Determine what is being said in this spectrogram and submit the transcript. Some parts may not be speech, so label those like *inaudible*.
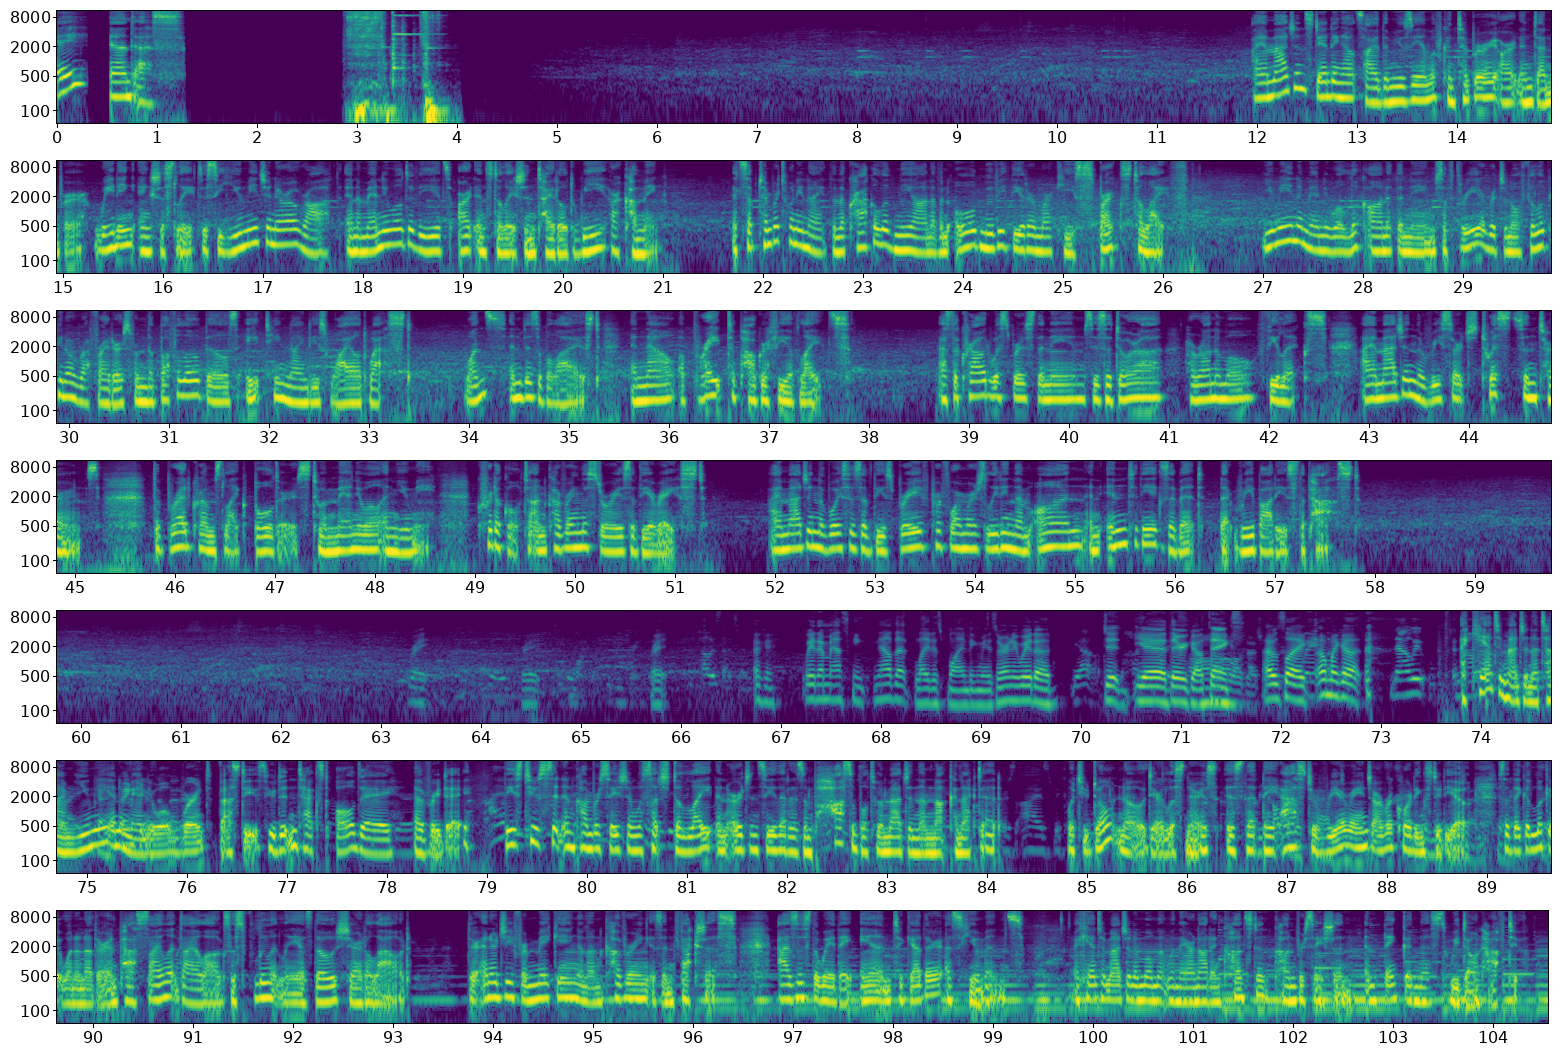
A and S. I imagine standing outside the Museum of Contemporary Art in Denver, waiting anxiously to see Yumi Janairo Roth and Emmanuel David's art installation titled We Are Coming. It's September 29th, and the crackle of neon of an old movie theater marquee sparks to life. Yumi and Emmanuel look on at the names of three original Filipino Rough Riders from the Buffalo Bills 1890s Wild West, once invisibilized, and now a bright topography of lights. As the crowd whispers the names Ysidora, Geronimo, Felix, I imagine the research twists and turns, the breadcrumbs like boulders to Emmanuel and Yumi, critical to uncovering the stories of the erased. I imagine the voices of these brave performers leading them on and into the exhibit that rebodies the past. Right. Right. Right. Okay. Wait, I'm asking. Now that light is blinding me. Is there any way to? Yeah. Did yeah? There you go. Oh, thanks. I was like, oh my god. *laughs* Now we. I can't imagine a time Yumi and thank you. Emmanuel weren't besties who didn't text all day, every day. These two sit in conversation with such delight and urgency that it is impossible to imagine them not connected. What you don't know, dear listeners, is that they asked to rearrange our recording studio so they could look at one another and pass silent dialogues as fluently as those shared aloud. Their energy for making and uncovering is infectious, as is the way they and together as humans. I can't imagine a moment when they are not in constant conversation, and thank goodness we don't have to.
